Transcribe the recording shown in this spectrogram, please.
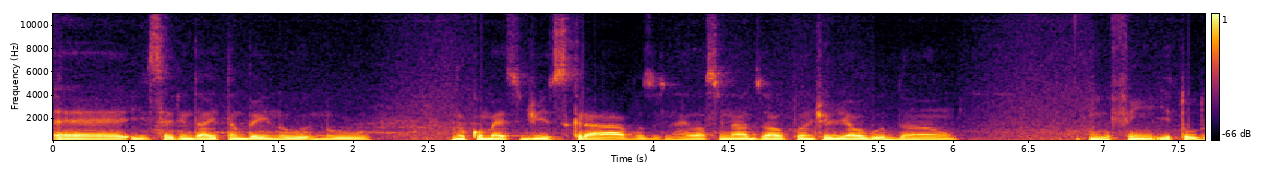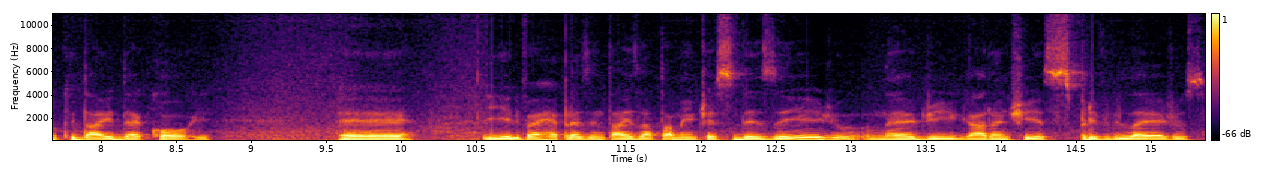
é, inserindo aí também no, no, no, comércio de escravos relacionados ao plantio de algodão, enfim, e tudo que daí decorre. É, e ele vai representar exatamente esse desejo né, de garantir esses privilégios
